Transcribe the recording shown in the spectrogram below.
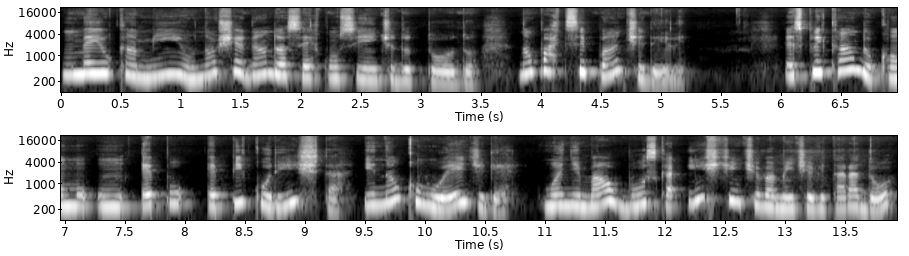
um meio caminho, não chegando a ser consciente do todo, não participante dele. Explicando como um epicurista e não como Edgar, o animal busca instintivamente evitar a dor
